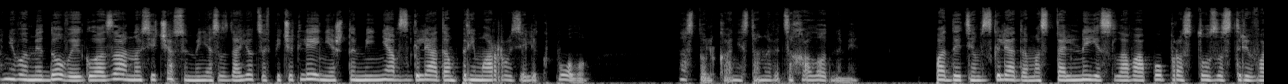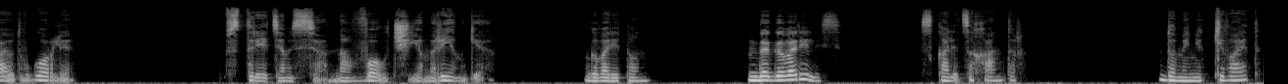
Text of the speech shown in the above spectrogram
У него медовые глаза, но сейчас у меня создается впечатление, что меня взглядом приморозили к полу. Настолько они становятся холодными. Под этим взглядом остальные слова попросту застревают в горле. «Встретимся на волчьем ринге», — говорит он. «Договорились», — скалится Хантер. Доминик кивает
